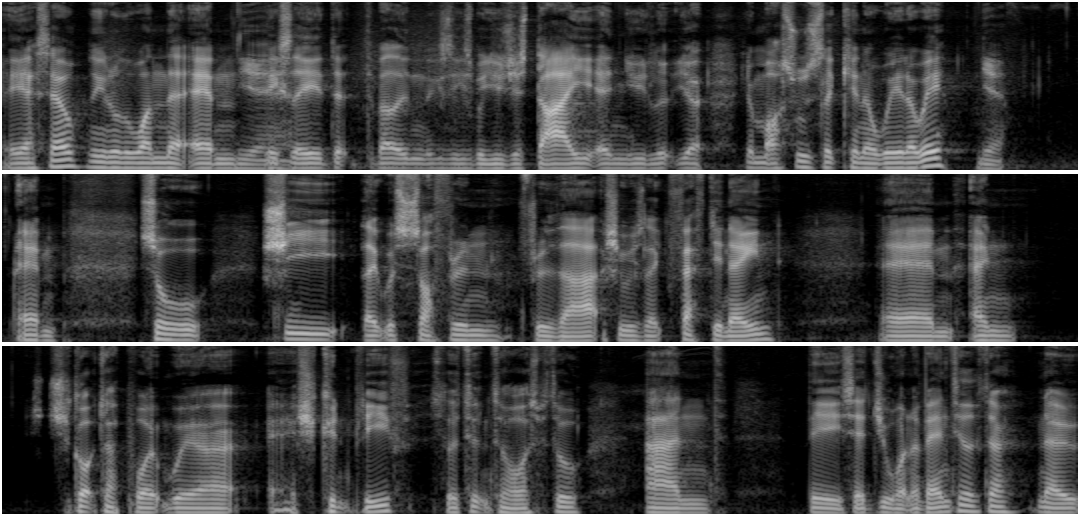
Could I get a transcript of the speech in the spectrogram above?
ASL, you know, the one that um, Yeah. basically de- developing the disease where you just die and you your your muscles like kind of wear away. Yeah. Um, so she like was suffering through that. She was like 59, um, and she got to a point where uh, she couldn't breathe. So they took her to hospital, and they said, "Do you want a ventilator?" Now,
